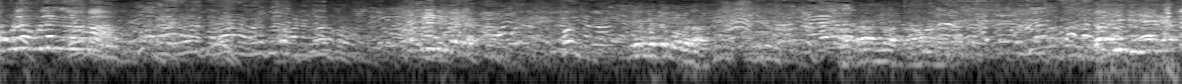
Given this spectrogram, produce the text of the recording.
உள்ள உள்ள நீ மட்டும்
